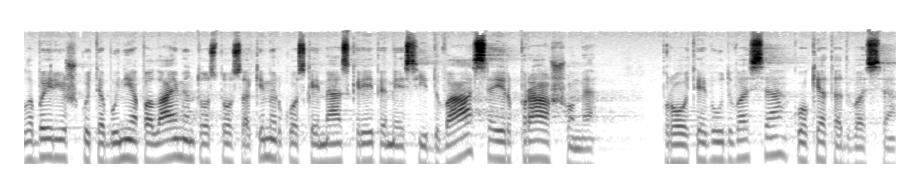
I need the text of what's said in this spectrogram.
labai ryšku tebūnie palaimintos tos akimirkos, kai mes kreipiamės į dvasę ir prašome protėvių dvasia, kokia ta dvasia.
